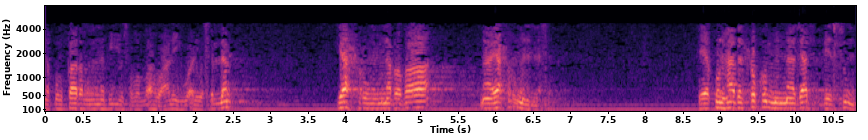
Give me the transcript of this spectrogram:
نقول قال النبي صلى الله عليه وآله وسلم يحرم من الرضاع ما يحرم من النسب. فيكون هذا الحكم مما زادت به السنة.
